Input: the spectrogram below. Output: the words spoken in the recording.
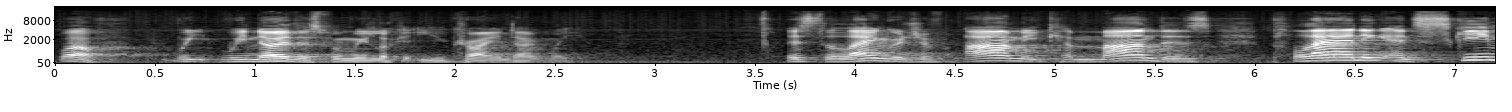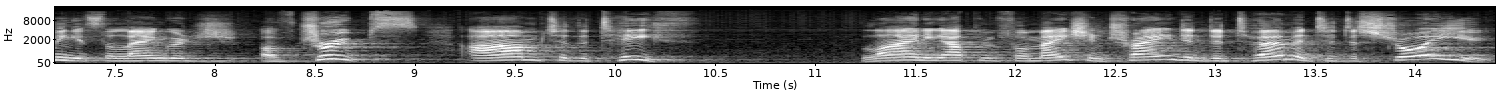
well, we, we know this when we look at Ukraine, don't we? It's the language of army commanders planning and scheming. It's the language of troops armed to the teeth, lining up in formation, trained and determined to destroy you.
